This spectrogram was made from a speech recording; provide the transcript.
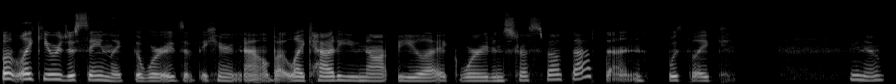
But like you were just saying, like the worries of the here and now. But like, how do you not be like worried and stressed about that then? With like, you know,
